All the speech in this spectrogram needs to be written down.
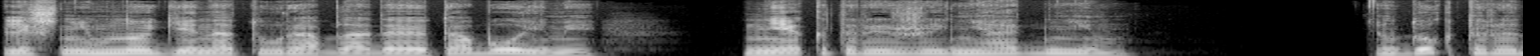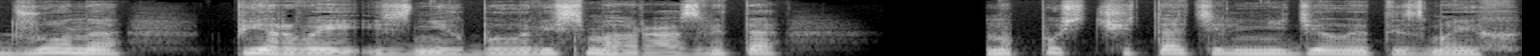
Лишь немногие натуры обладают обоими, некоторые же не одним. У доктора Джона первое из них было весьма развито, но пусть читатель не делает из моих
